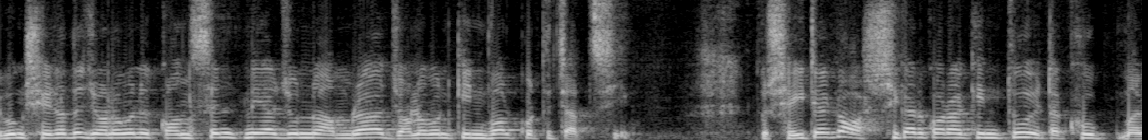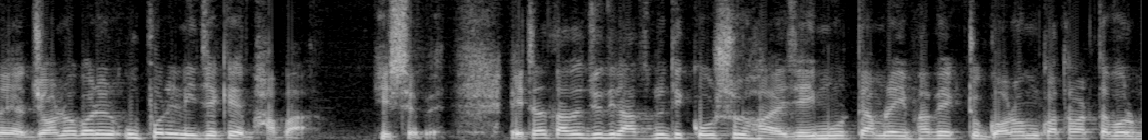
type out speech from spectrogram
এবং সেটাতে জনগণের কনসেন্ট নেওয়ার জন্য আমরা জনগণকে ইনভলভ করতে চাচ্ছি। তো সেইটাকে অস্বীকার করা কিন্তু এটা খুব মানে জনগণের উপরে নিজেকে ভাবা। হিসেবে। এটা তাদের যদি রাজনৈতিক কৌশল হয় যে এই মুহূর্তে আমরা এইভাবে একটু গরম কথাবার্তা বলব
